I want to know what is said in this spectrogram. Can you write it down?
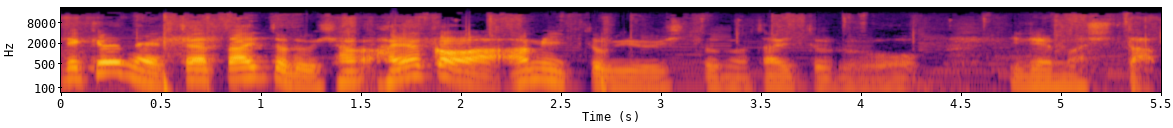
で、今日ね、タイトル、早川亜美という人のタイトルを入れました。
